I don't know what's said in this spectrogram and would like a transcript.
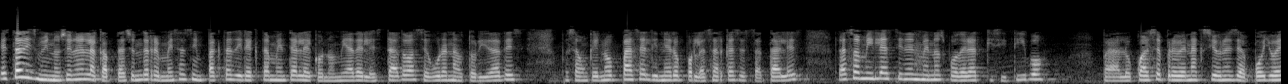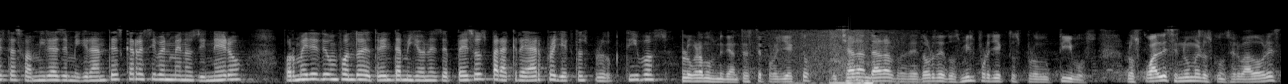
Esta disminución en la captación de remesas impacta directamente a la economía del Estado, aseguran autoridades, pues aunque no pasa el dinero por las arcas estatales, las familias tienen menos poder adquisitivo, para lo cual se prevén acciones de apoyo a estas familias de migrantes que reciben menos dinero por medio de un fondo de 30 millones de pesos para crear proyectos productivos. Logramos mediante este proyecto echar a andar alrededor de 2.000 proyectos productivos, los cuales en números conservadores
